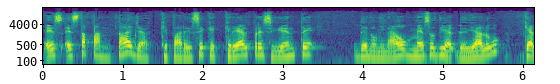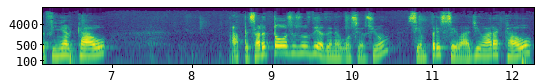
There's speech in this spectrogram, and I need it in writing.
es esta pantalla que parece que crea el presidente denominado mesas de, diálogo, que al fin y al cabo, a pesar de todos esos días de negociación, siempre se va a llevar a cabo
